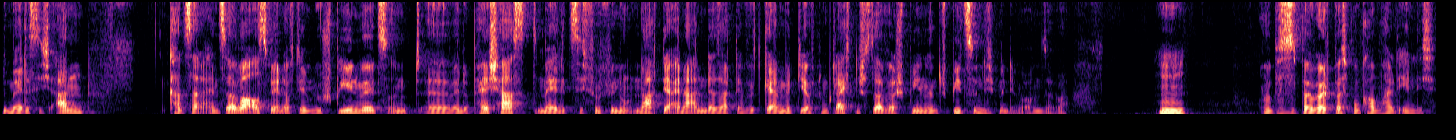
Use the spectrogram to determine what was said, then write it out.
meldest dich an, kannst dann einen Server auswählen, auf dem du spielen willst und äh, wenn du Pech hast, meldet sich fünf Minuten nach dir einer an, der sagt, er würde gerne mit dir auf dem gleichen Server spielen, dann spielst du nicht mit ihm auf dem Server. Mhm. Und das ist bei WordPress.com halt ähnlich.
